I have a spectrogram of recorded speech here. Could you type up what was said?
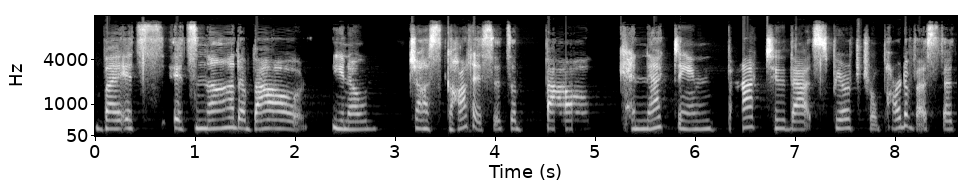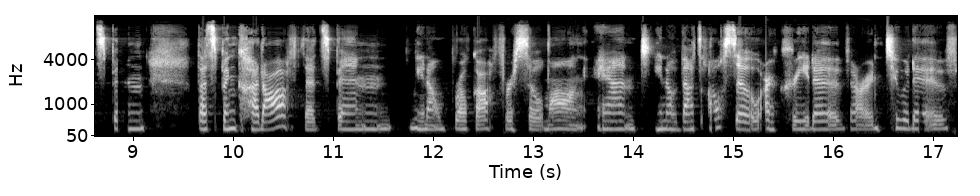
But it's it's not about you know just goddess. It's about connecting back to that spiritual part of us that's been that's been cut off that's been you know broke off for so long. And you know that's also our creative our intuitive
